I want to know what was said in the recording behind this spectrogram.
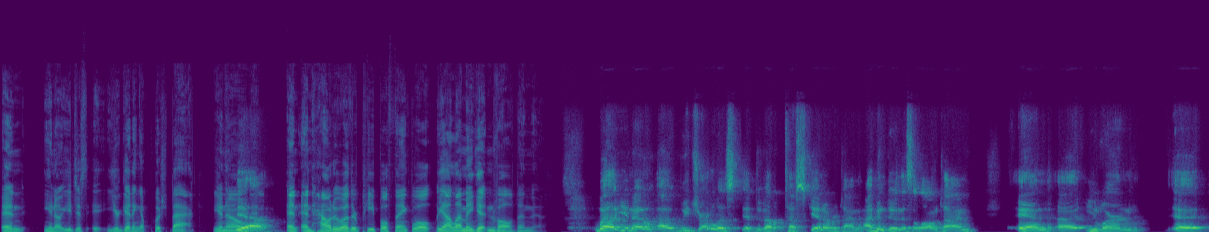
and you know you just you're getting a pushback? You know, yeah. And and how do other people think? Well, yeah, let me get involved in this. Well, you know, uh, we journalists develop tough skin over time, and I've been doing this a long time. And uh, you learn. Uh,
